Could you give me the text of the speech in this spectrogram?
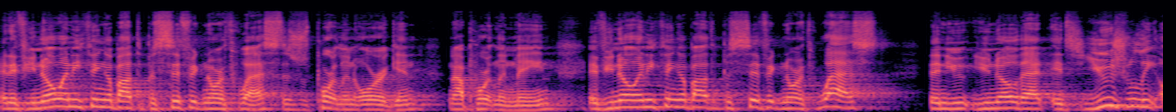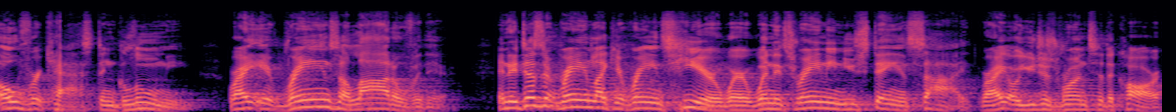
And if you know anything about the Pacific Northwest, this was Portland, Oregon, not Portland, Maine. If you know anything about the Pacific Northwest, then you, you know that it's usually overcast and gloomy, right? It rains a lot over there. And it doesn't rain like it rains here, where when it's raining, you stay inside, right? Or you just run to the car.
